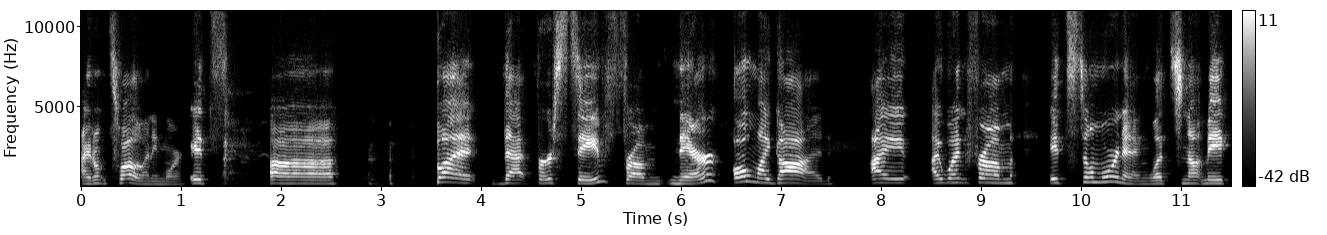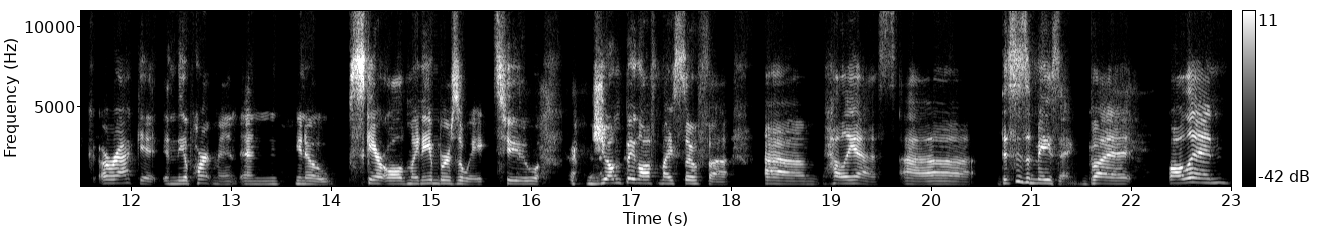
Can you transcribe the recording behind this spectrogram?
I don't swallow anymore. It's, uh, but that first save from Naeher, oh my God. I I went from it's still morning. Let's not make a racket in the apartment and, you know, scare all of my neighbors awake to jumping off my sofa. Um, hell yes. Uh, this is amazing. But all in,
